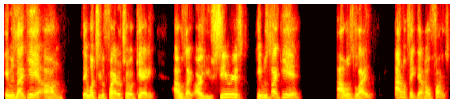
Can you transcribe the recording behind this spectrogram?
He was like, yeah, um, they want you to fight Arturo Gatti. I was like, are you serious? He was like, yeah. I was like, I don't take down no fights.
